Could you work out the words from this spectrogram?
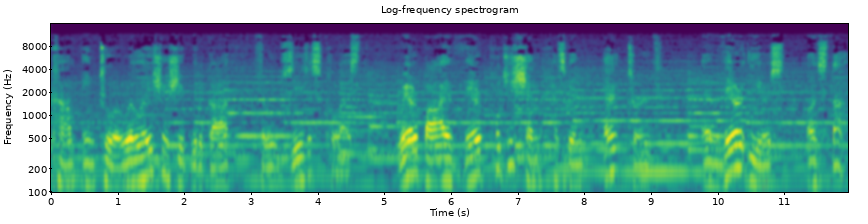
come into a relationship with God through Jesus Christ, whereby their position has been altered and their ears unstopped,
